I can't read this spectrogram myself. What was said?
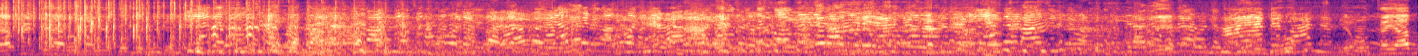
యాప్ పెడితే ఆ రోజు మా మీద కోపం వచ్చింది. మేము ఒక్క యాప్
